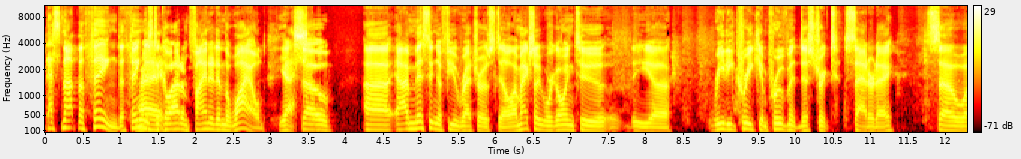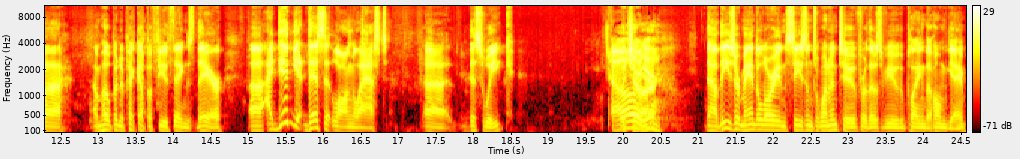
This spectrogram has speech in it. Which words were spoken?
that's not the thing. The thing is to go out and find it in the wild. yes. So uh, I'm missing a few retros still. I'm actually we're going to the uh, Reedy Creek Improvement District Saturday, so uh, I'm hoping to pick up a few things there. Uh, I did get this at long last uh, this week. oh which are- yeah. Now these are Mandalorian seasons one and two for those of you who are playing the home game,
